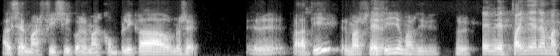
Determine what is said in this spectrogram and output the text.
al ser más físicos es más complicado, no sé. Eh, ¿Para ti es más sencillo, más difícil? No sé. En España era más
